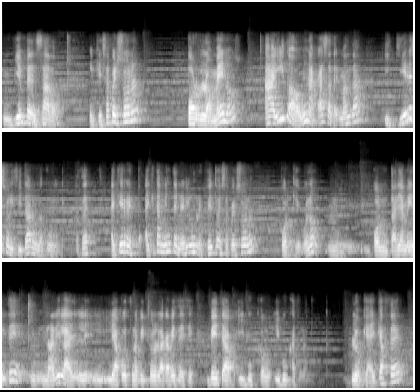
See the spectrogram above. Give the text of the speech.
bien pensados en que esa persona, por lo menos, ha ido a una casa de hermandad y quiere solicitar una túnica. Entonces, hay que, hay que también tenerle un respeto a esa persona porque, bueno, mm, voluntariamente nadie le, ha puesto una pistola en la cabeza y dice, vete y, busca, y búscate una lo que hay que hacer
